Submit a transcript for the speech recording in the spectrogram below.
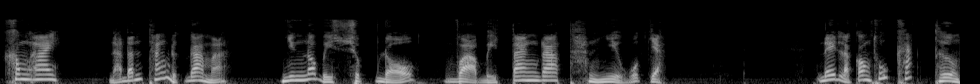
Không ai đã đánh thắng được Đa Mã, nhưng nó bị sụp đổ và bị tan ra thành nhiều quốc gia. Đây là con thú khác thường,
